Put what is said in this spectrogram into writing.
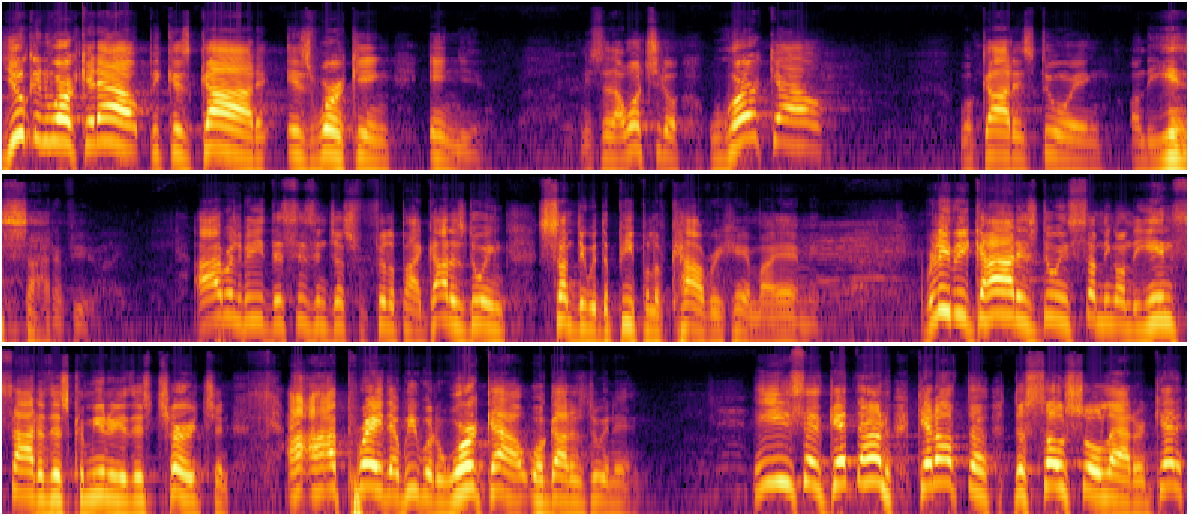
You can work it out because God is working in you. He says, I want you to work out what God is doing on the inside of you. I really believe this isn't just for Philippi. God is doing something with the people of Calvary here in Miami. I believe God is doing something on the inside of this community, of this church. And I, I pray that we would work out what God is doing in. He says, get down, get off the, the social ladder, get,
